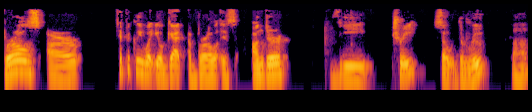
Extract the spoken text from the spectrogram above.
Burls are typically what you'll get. A burl is under the tree. So the root. Uh-huh.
